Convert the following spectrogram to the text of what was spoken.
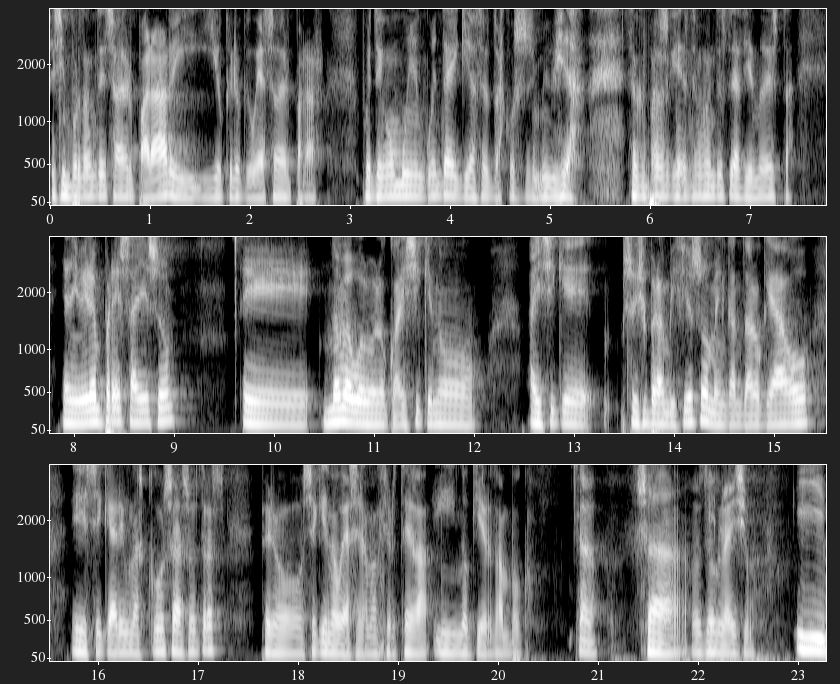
es importante saber parar y, y yo creo que voy a saber parar. Pues tengo muy en cuenta que quiero hacer otras cosas en mi vida. Lo que pasa es que en este momento estoy haciendo esta. Y a nivel empresa y eso, eh, no me vuelvo loco. Ahí sí que no. Ahí sí que soy súper ambicioso, me encanta lo que hago, eh, sé que haré unas cosas, otras, pero sé que no voy a ser Amancio Ortega y no quiero tampoco. Claro. O sea, lo tengo clarísimo. Y,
